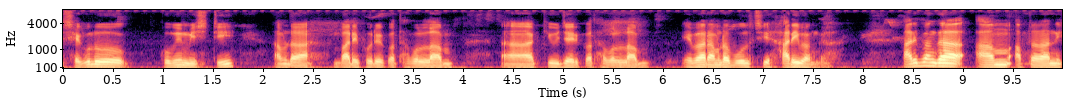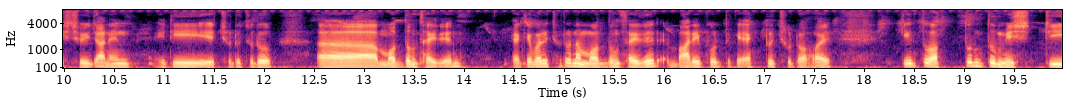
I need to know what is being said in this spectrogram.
সেগুলো খুবই মিষ্টি। আমরা বাড়িপুরের কথা বললাম কিউজের কথা বললাম। এবার আমরা বলছি হাড়িভাঙ্গা হাড়িভাঙ্গা আম আপনারা নিশ্চয়ই জানেন। এটি ছোট ছোট মধ্যম সাইজের। একেবারে ছোট না, মধ্যম সাইজের। বাড়িপুর থেকে একটু ছোট হয়। কিন্তু অত্যন্ত মিষ্টি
